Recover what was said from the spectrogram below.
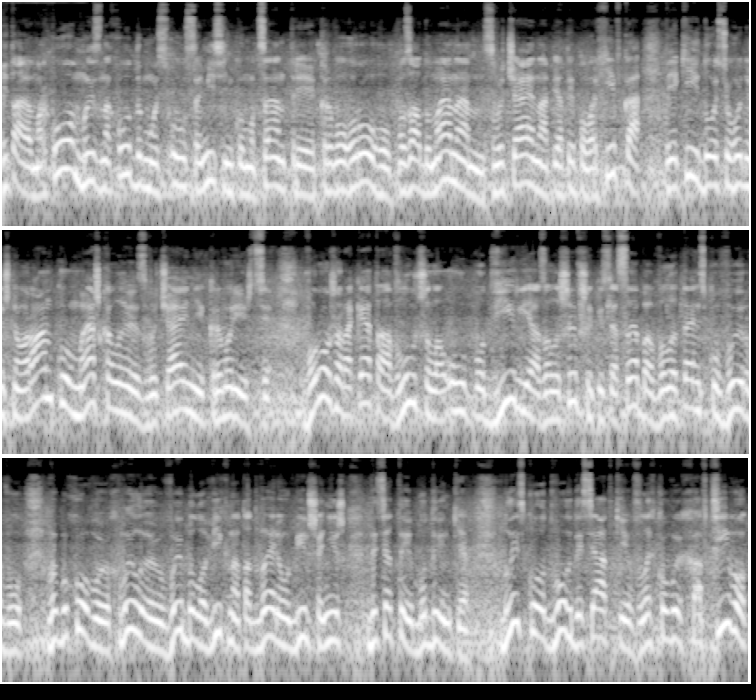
Вітаю, Марко. Ми знаходимось у самісінькому центрі Кривого Рогу. Позаду мене звичайна п'ятиповерхівка, в якій до сьогоднішнього ранку мешкали звичайні криворіжці. Ворожа ракета влучила у подвір'я, залишивши після себе велетенську вирву. Вибуховою хвилею вибило вікна та двері у більше ніж 10 будинків. Близько двох десятків легкових автівок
